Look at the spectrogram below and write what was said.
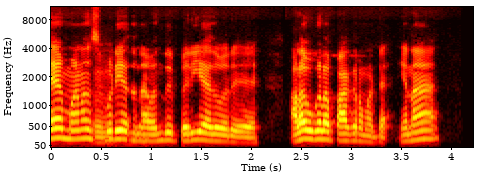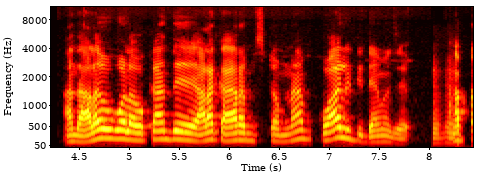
ஏன் மனசுபடி அதை நான் வந்து பெரிய அது ஒரு அளவுகோலா பார்க்கற மாட்டேன். ஏன்னா அந்த அளவுகோலை உட்காந்து அளக்க ஆரம்பிச்சிட்டோம்னா குவாலிட்டி டேமேஜ் ஆகும். அப்ப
